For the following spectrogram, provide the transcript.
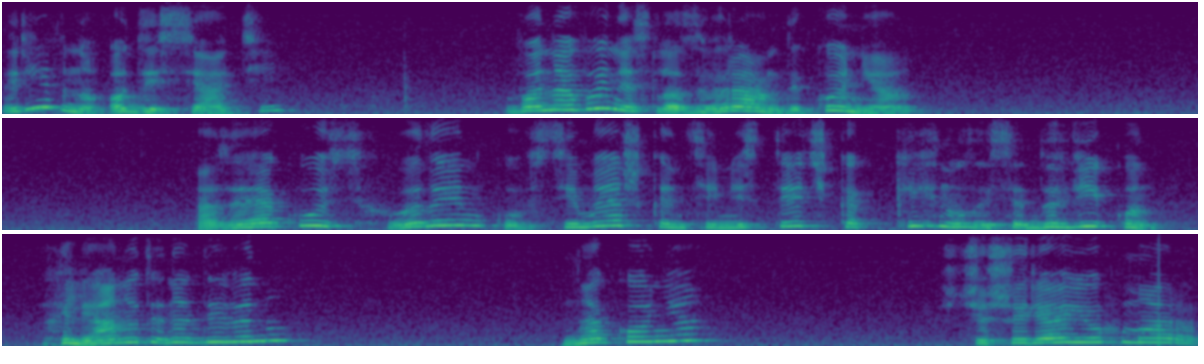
Рівно о десятій вона винесла з веранди коня, а за якусь хвилинку всі мешканці містечка кинулися до вікон глянути на дивину, на коня, що ширяє у хмарах.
